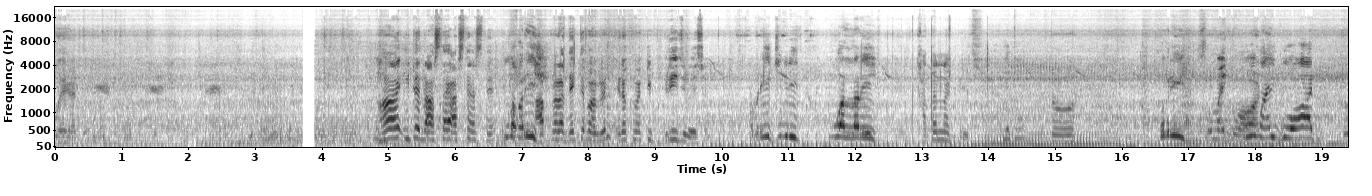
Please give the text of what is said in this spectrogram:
বয়ে গেছে। হ্যাঁ ইটের রাস্তায় আস্তে আস্তে আপনারা দেখতে পাবেন এরকম একটি ব্রিজ রয়েছে। বাবা রে কি ব্রিজ ও আল্লাহ রে। খাতারনাক ব্রিজ এ তো ও মাই গড মাই গড তো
